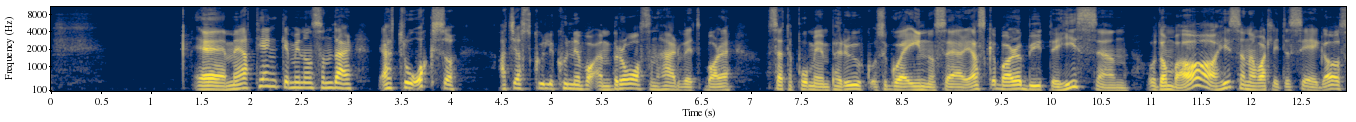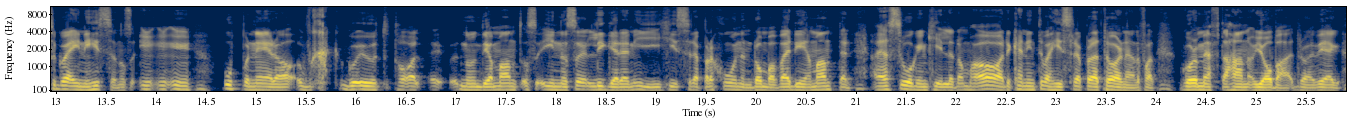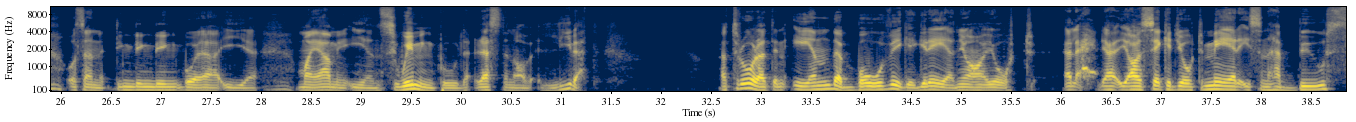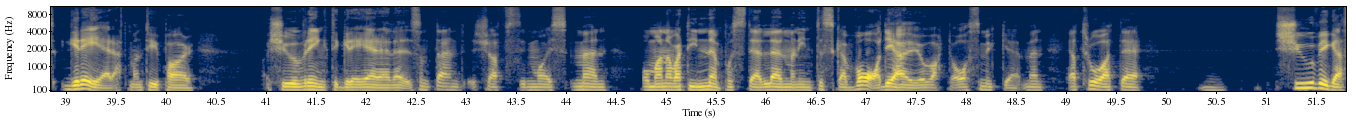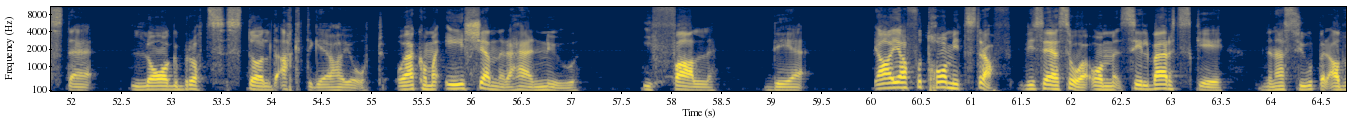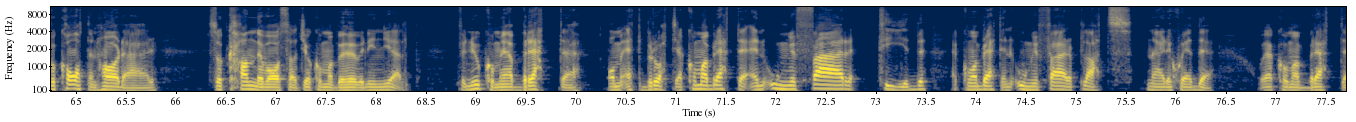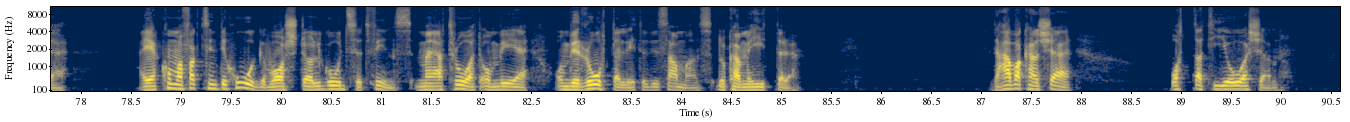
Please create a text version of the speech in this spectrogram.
Eh, men jag tänker mig någon sån där, jag tror också att jag skulle kunna vara en bra sån här, du vet, bara sätta på mig en peruk och så går jag in och säger jag ska bara byta hissen. Och de bara ah hissen har varit lite sega. Och så går jag in i hissen och så mm, mm, mm, upp och ner och går ut och tar eh, någon diamant och så in och så ligger den i hissreparationen. De bara vad är diamanten? Ja, jag såg en kille. De bara ah det kan inte vara hissreparatören i alla fall. Går de efter han och jag bara drar iväg. Och sen ding ding ding bor jag i eh, Miami i en swimmingpool resten av livet. Jag tror att den enda boviga grejen jag har gjort, eller jag, jag har säkert gjort mer i sådana här busgrejer, att man typ har tjuvringt till grejer eller sånt där tjafs i mojs, men om man har varit inne på ställen man inte ska vara, det har ju varit asmycket, men jag tror att det tjuvigaste lagbrottsstöldaktiga jag har gjort, och jag kommer erkänna det här nu, ifall det ja, jag får ta mitt straff. Vi säger så, om Silberski, den här superadvokaten, har det här så kan det vara så att jag kommer behöva din hjälp. För nu kommer jag berätta om ett brott. Jag kommer berätta en ungefär tid. Jag kommer berätta en ungefär plats när det skedde. Och jag kommer berätta jag kommer faktiskt inte ihåg var stöldgodset finns. Men jag tror att om vi, om vi rotar lite tillsammans, då kan vi hitta det. Det här var kanske 8-10 år sedan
